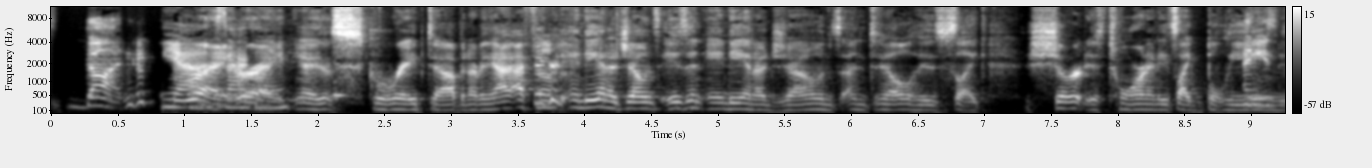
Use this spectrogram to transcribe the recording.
just done. Yeah, right, exactly. right. Yeah, he's scraped up and everything. I, I figured Indiana Jones isn't Indiana Jones until his like shirt is torn and he's like bleeding. he's like,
